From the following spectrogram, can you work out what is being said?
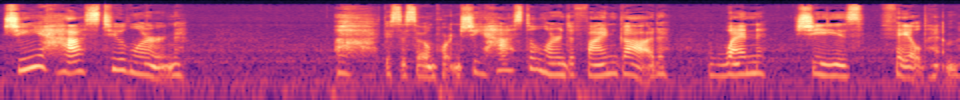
She has to learn oh, this is so important she has to learn to find god when she's failed him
